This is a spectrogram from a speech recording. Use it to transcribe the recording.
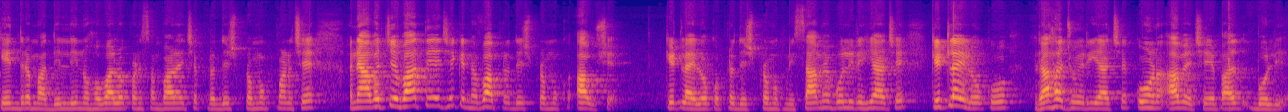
કેન્દ્રમાં દિલ્હીનો હવાલો પણ સંભાળે છે, પ્રદેશ પ્રમુખ પણ છે અને આ વચ્ચે વાત એ છે કે નવા પ્રદેશ પ્રમુખ આવશે. કેટલાય લોકો પ્રદેશ પ્રમુખની સામે બોલી રહ્યા છે, કેટલાય લોકો રાહ જોઈ રહ્યા છે, કોણ આવે છે એ બાદ બોલીએ.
